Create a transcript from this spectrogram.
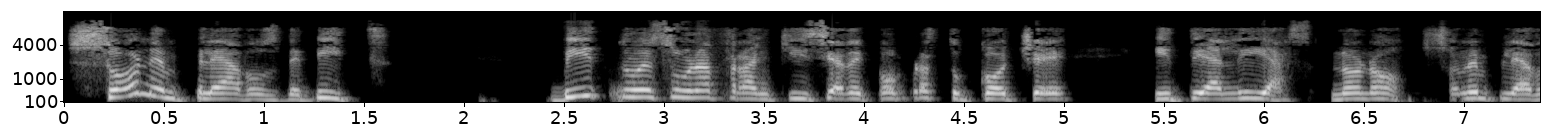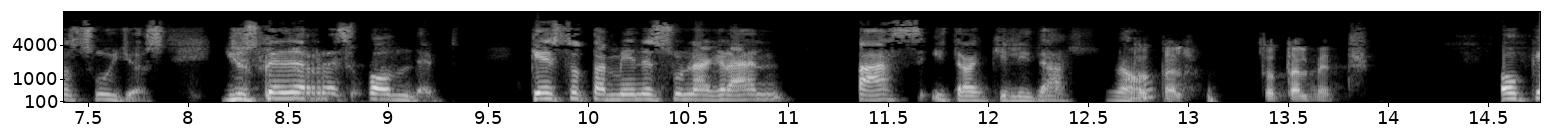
son empleados de Bit. Bit no es una franquicia de compras tu coche y te alías. No, no, son empleados suyos. Y ustedes responden que esto también es una gran paz y tranquilidad, ¿no? Total, totalmente. Ok,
